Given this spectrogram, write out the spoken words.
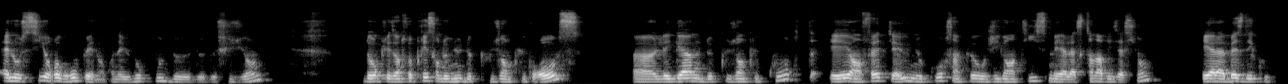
elles aussi regroupées. Donc on a eu beaucoup de, fusions. Donc les entreprises sont devenues de plus en plus grosses, euh, les gammes de plus en plus courtes, et en fait il y a eu une course un peu au gigantisme et à la standardisation et à la baisse des coûts.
